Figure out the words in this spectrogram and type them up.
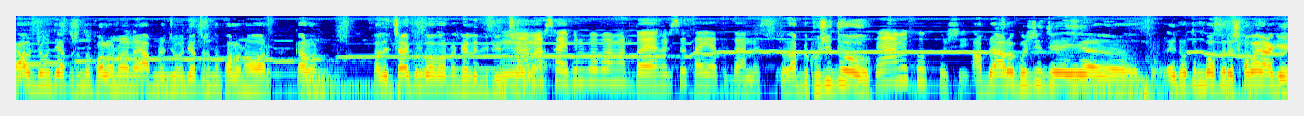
কারোর জমিতে এত সুন্দর ফলন হয় না আপনার জমিতে এত সুন্দর ফলন হওয়ার কারণ তাহলে সাইফুল বাবা আপনি ঢেলে দিচ্ছেন ইনশাল্লাহ। আমার সাইফুল বাবা আমার দয়া হয়েছে তাই এত ধান হয়েছে। তো আপনি খুশি তো? হ্যাঁ আমি খুব খুশি। আপনি আরও খুশি যে এই, নতুন বছরে সবার আগে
